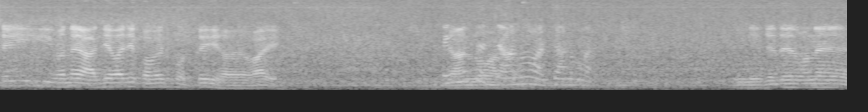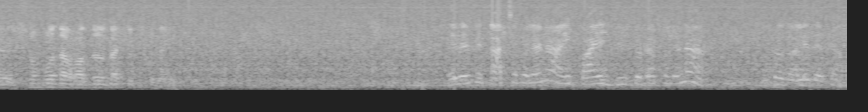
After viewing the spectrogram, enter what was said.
সেই মানে আজে বাজে কমেন্ট করতেই হবে ভাই নিজেদের মানে সভ্যতা ভদ্রতা কিছু নেই এদেরকে কাছে পেলে না, এই পায়ের জুতোটা খুলে না, দুটো গালে দিতাম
